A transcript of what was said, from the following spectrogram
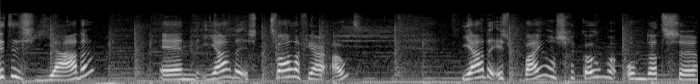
Dit is Jade. En Jade is 12 jaar oud. Jade is bij ons gekomen omdat ze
